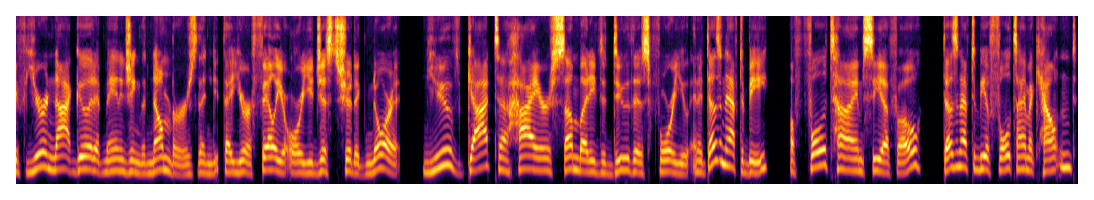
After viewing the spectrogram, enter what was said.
if you're not good at managing the numbers, then that you're a failure or you just should ignore it. You've got to hire somebody to do this for you. And it doesn't have to be a full time CFO, doesn't have to be a full time accountant.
